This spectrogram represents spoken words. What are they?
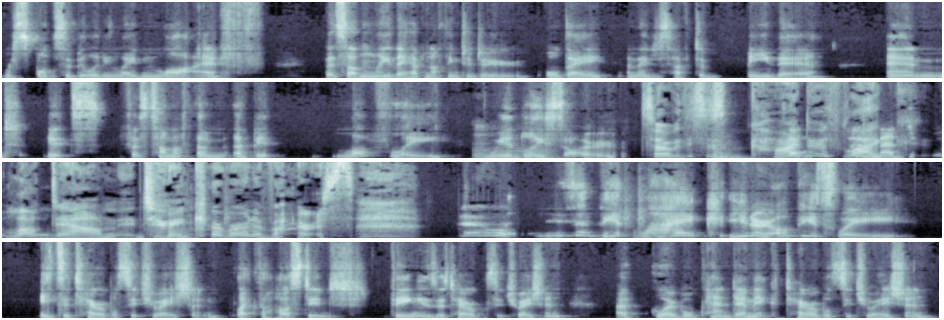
responsibility laden life. But suddenly they have nothing to do all day and they just have to be there. And it's for some of them a bit lovely, mm. weirdly so. So this is kind so of like lockdown during coronavirus. Well, it is a bit like, you know, obviously it's a terrible situation. Like the hostage thing is a terrible situation, a global pandemic, terrible situation.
